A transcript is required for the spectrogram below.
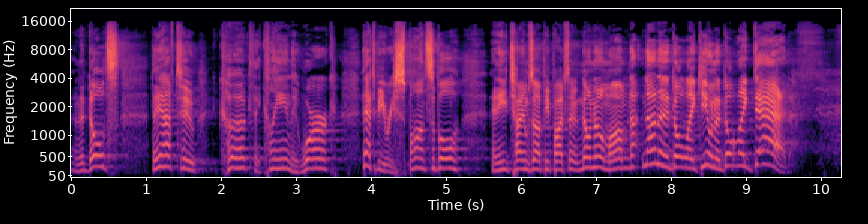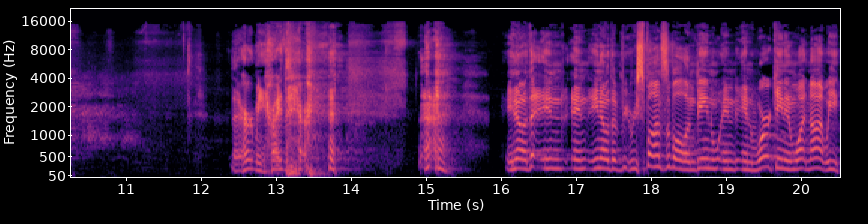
And adults, they have to cook, they clean, they work, they have to be responsible. And he chimes up, he pops in, No, no, mom, not, not an adult like you, an adult like dad. that hurt me right there. you know, and, and you know, the responsible and being and, working and whatnot. We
